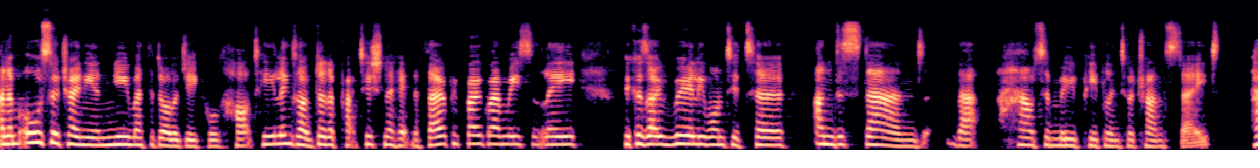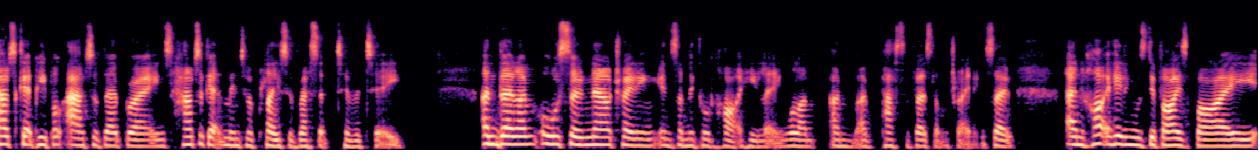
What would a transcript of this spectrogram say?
And I'm also training a new methodology called heart healing. So I've done a practitioner hypnotherapy program recently because I really wanted to understand that how to move people into a trance state, how to get people out of their brains, how to get them into a place of receptivity and then I'm also now training in something called heart healing. Well, I'm I'm I've passed the first level training. So and heart healing was devised by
